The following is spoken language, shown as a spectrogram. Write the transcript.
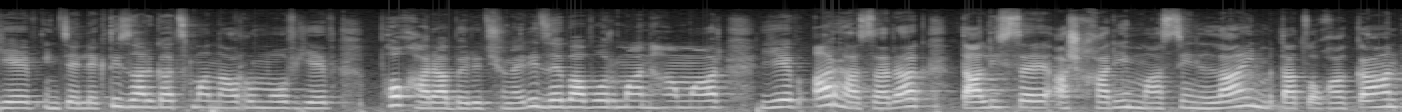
եւ ինտելեկտի զարգացման առումով եւ փոխհարաբերությունների ձևավորման համար եւ առհասարակ տալիս է աշխարհի մասին լայն մտածողական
